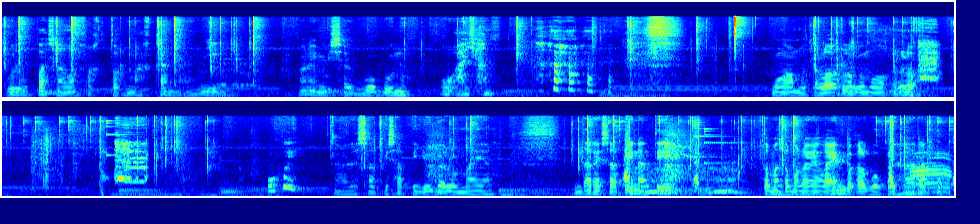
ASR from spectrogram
Gue lupa sama faktor makan anjing. Mana yang bisa gue bunuh? Oh ayam. Gue nggak mau telur lo gue mau lo Uhuy. nah ada sapi-sapi juga lumayan. Ntar ya sapi nanti teman-teman lo yang lain bakal gue pelihara kok.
